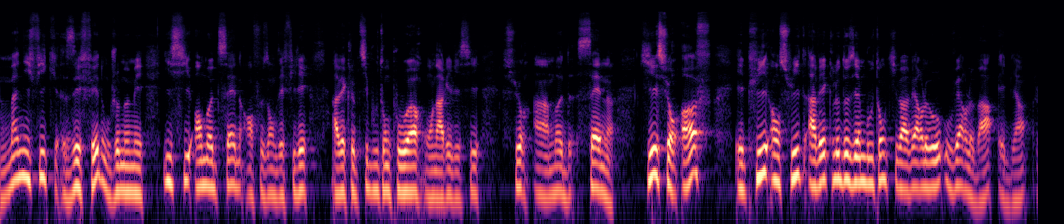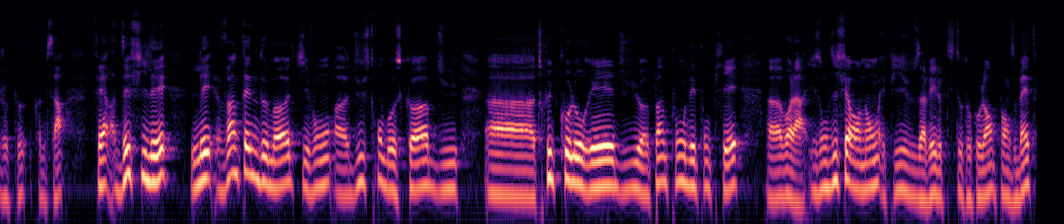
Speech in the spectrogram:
magnifiques effets. Donc je me mets ici en mode scène en faisant défiler avec le petit bouton power. On arrive ici sur un mode scène qui est sur off. Et puis ensuite, avec le deuxième bouton qui va vers le haut ou vers le bas, eh bien, je peux comme ça faire défiler les vingtaines de modes qui vont euh, du stromboscope, du euh, truc coloré, du euh, pimpon des pompiers. voilà, ils ont différents noms. Et puis, vous avez le petit autocollant pense bête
